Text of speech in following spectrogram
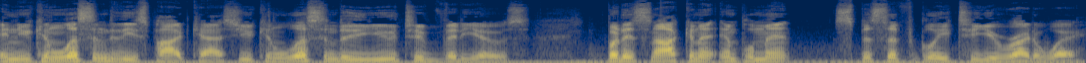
and you can listen to these podcasts, you can listen to the YouTube videos, but it's not going to implement specifically to you right away.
